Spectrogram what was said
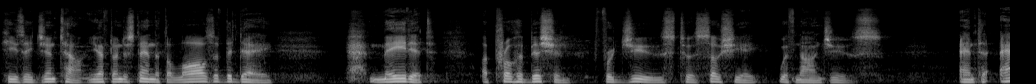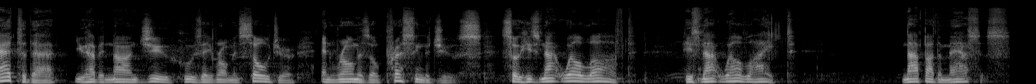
he's a Gentile. And You have to understand that the laws of the day made it a prohibition for Jews to associate with non Jews. And to add to that, you have a non Jew who's a Roman soldier, and Rome is oppressing the Jews. So he's not well loved. He's not well liked, not by the masses.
